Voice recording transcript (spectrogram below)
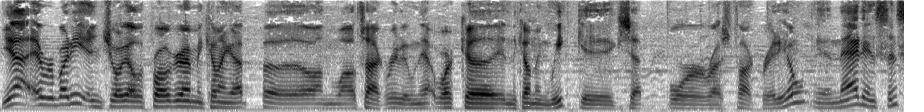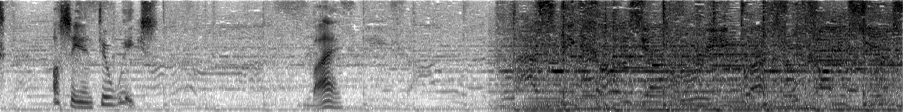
Yeah, everybody, enjoy all the programming coming up uh, on Wrestle Talk Radio Network uh, in the coming week, uh, except for Wrestle Talk Radio. In that instance, I'll see you in two weeks. Bye. becomes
